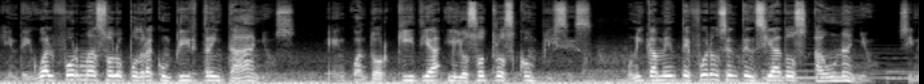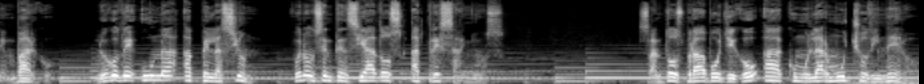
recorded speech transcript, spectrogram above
quien de igual forma solo podrá cumplir 30 años. En cuanto a Orquídea y los otros cómplices, únicamente fueron sentenciados a un año. Sin embargo, luego de una apelación, fueron sentenciados a tres años. Santos Bravo llegó a acumular mucho dinero.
